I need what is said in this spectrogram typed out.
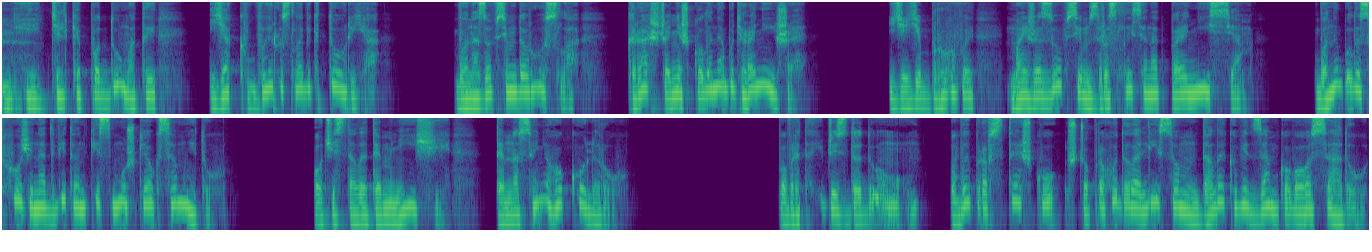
Ні, тільки подумати, як виросла Вікторія. Вона зовсім доросла, краща, ніж коли-небудь раніше. Її брови майже зовсім зрослися над переніссям, вони були схожі на дві тонкі смужки оксамиту, очі стали темніші, темно-синього кольору. Повертаючись додому, вибрав стежку, що проходила лісом далеко від замкового саду.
